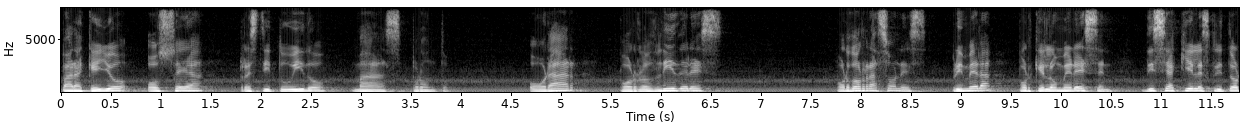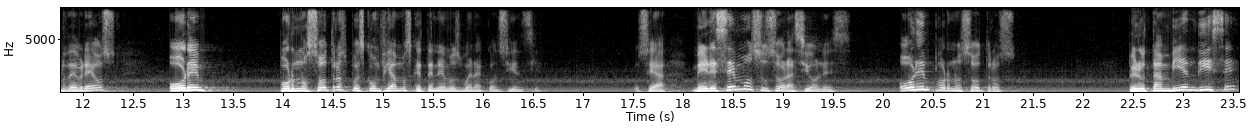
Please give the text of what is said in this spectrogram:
para que yo os sea restituido más pronto. Orar por los líderes por dos razones. Primera, porque lo merecen dice aquí el escritor de Hebreos, oren por nosotros, pues confiamos que tenemos buena conciencia. O sea, merecemos sus oraciones, oren por nosotros. Pero también dice,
